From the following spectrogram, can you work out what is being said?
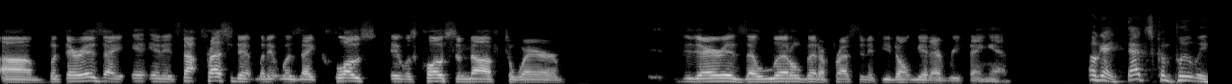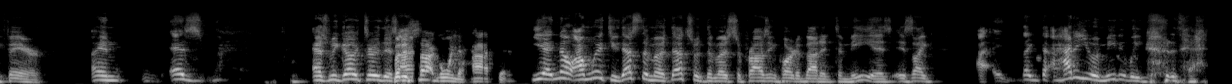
Um, but there is a, and it's not precedent, but it was a close, it was close enough to where there is a little bit of precedent if you don't get everything in. Okay, that's completely fair. And as as we go through this, but it's I, not going to happen. Yeah, no, I'm with you. That's the most. That's what the most surprising part about it to me is. Is like, I, like, how do you immediately go to that?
